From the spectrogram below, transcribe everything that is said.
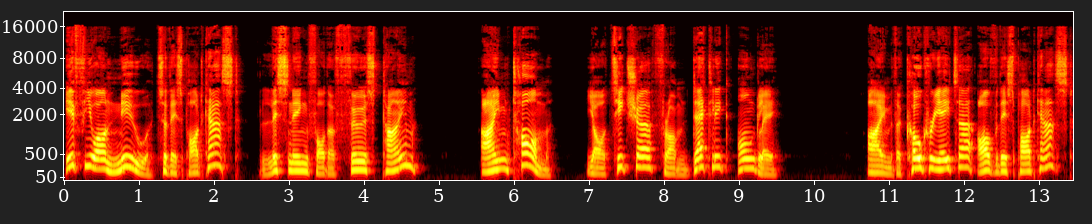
If you are new to this podcast, listening for the first time, I'm Tom, your teacher from Déclic Anglais. I'm the co creator of this podcast,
